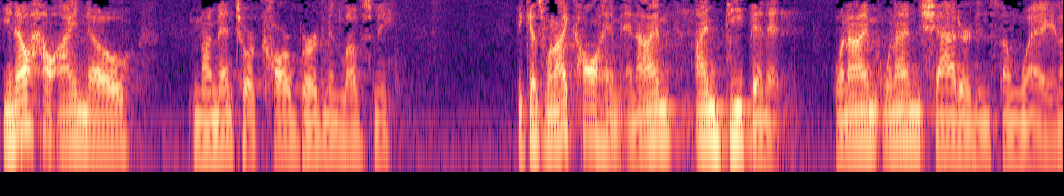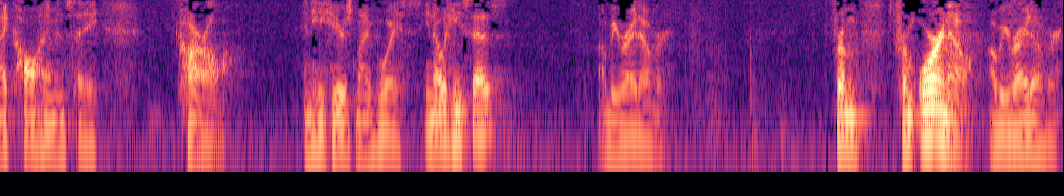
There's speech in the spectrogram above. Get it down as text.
You know how I know my mentor Carl Bergman loves me? Because when I call him and I'm I'm deep in it, when I'm when I'm shattered in some way and I call him and say, "Carl," and he hears my voice, you know what he says? I'll be right over from, from Orono. I'll be right over.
